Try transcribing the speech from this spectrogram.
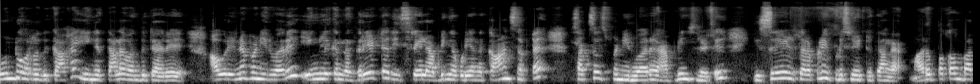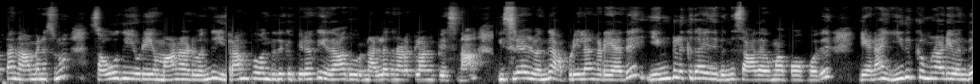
கொண்டு வர்றதுக்காக எங்க தலை வந்துட்டாரு. அவர் என்ன பண்ணிடுவாரு எங்களுக்கு அந்த கிரேட்டர் இஸ்ரேல் அப்படிங்கக்கூடிய அந்த கான்செப்டை சக்சஸ் பண்ணிடுவாரு அப்படின்னு சொல்லிட்டு இஸ்ரேல் தரப்புல இப்படி சொல்லிட்டு இருக்காங்க. மறுபக்கம் பார்த்தா நாம என்ன சொன்னோம்? சவுதியுடைய மாநாடு வந்து ட்ரம்ப் வந்ததுக்கு பிறகு ஏதாவது ஒரு நல்லது நடக்கலாம்னு பேசினா இஸ்ரேல் வந்து அப்படிலாம் கிடையாது. எங்களுக்கு தான் இது வந்து சாதகமா போக போகுது. ஏன்னா இதுக்கு முன்னாடி வந்து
